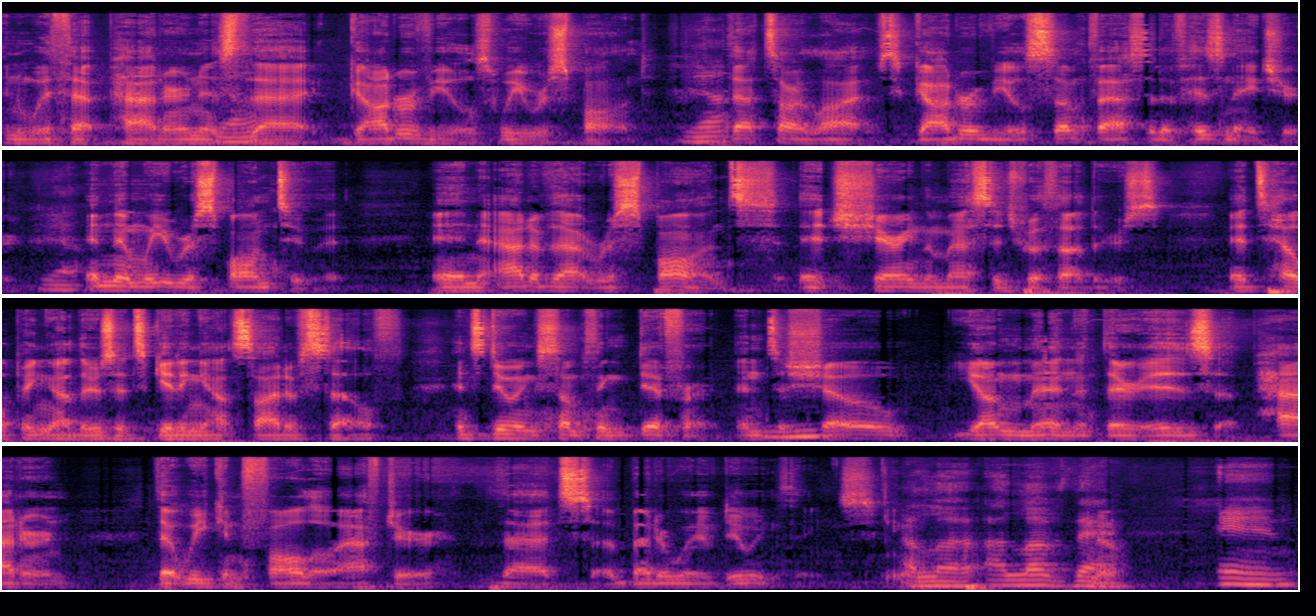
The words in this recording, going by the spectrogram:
And with that pattern is Yeah. that God reveals, we respond. Yeah. That's our lives. God reveals some facet of his nature, Yeah. and then we respond to it. And out of that response, it's sharing the message with others. It's helping others. It's getting outside of self. It's doing something different. And to Mhm. show young men that there is a pattern that we can follow after that's a better way of doing things. you I love I love that. And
